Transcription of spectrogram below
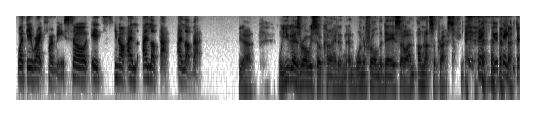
what they write for me. So it's you know I I love that. I love that. Yeah, well, you guys are always so kind and, and wonderful in the day, so I'm I'm not surprised. thank you, thank you,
